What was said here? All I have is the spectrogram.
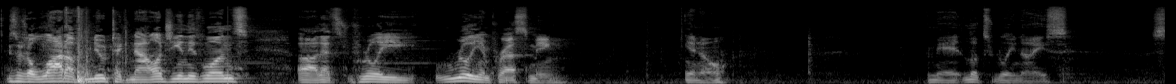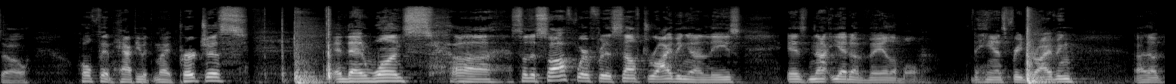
Because there's a lot of new technology in these ones uh, that's really, really impressed me. You know? I mean, it looks really nice. So hopefully I'm happy with my purchase. And then once, uh, so the software for the self-driving on these is not yet available. The hands-free driving, uh, the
